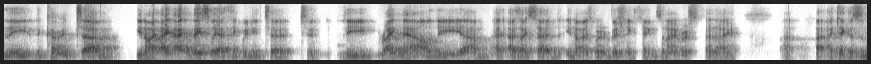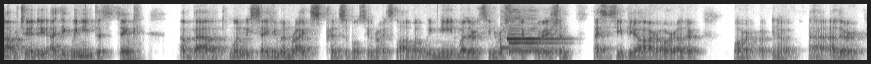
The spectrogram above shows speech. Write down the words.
the, the current, um, you know, I, I, basically, I think we need to, to, the, right now, the, um, as I said, you know, as we're envisioning things and I, and I, uh, I take this as an opportunity, I think we need to think about when we say human rights principles, human rights law, what we mean, whether it's Universal Declaration, ICCPR or other, or, or, you know, uh, other,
